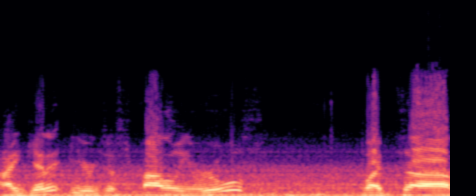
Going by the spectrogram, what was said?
I get it, you're just following rules, but uh,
